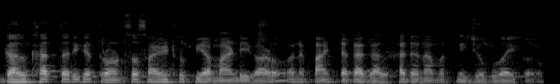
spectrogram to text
ગાલખાત તરીકે ત્રણસો સાહીઠ રૂપિયા માંડી વાળો અને પાંચ ટકા ગાલખાત અનામતની જોગવાઈ કરો.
